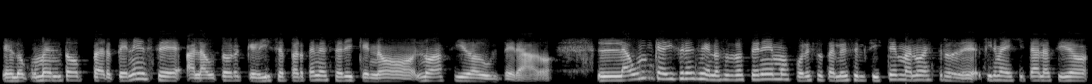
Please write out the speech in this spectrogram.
el documento pertenece al autor que dice pertenecer y que no, no ha sido adulterado. La única diferencia que nosotros tenemos, por eso tal vez el sistema nuestro de firma digital ha sido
